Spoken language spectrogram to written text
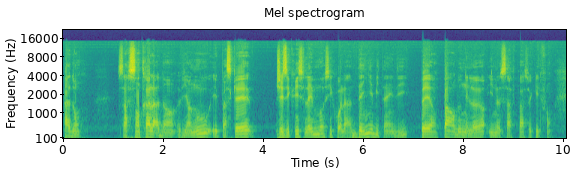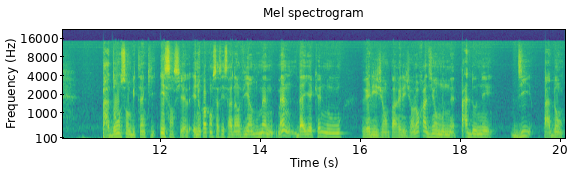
pardon. Ça central là dans vie en nous, et parce que Jésus-Christ, les mots, c'est quoi là? Dernier butin, il dit Père, pardonnez-leur, ils ne savent pas ce qu'ils font. Pardon, son butin qui est essentiel. Et nous, quand on c'est ça dans vie en nous-mêmes, même d'ailleurs que nous, religion par religion, l'occasion, nous ne pardonner, dit pardon.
